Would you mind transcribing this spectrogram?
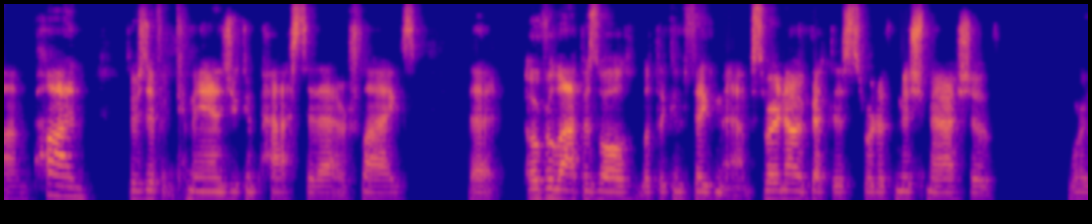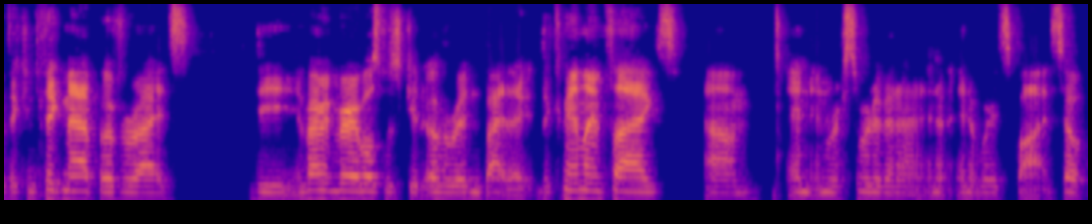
um, pod, there's different commands you can pass to that or flags that overlap as well with the config map. So right now we've got this sort of mishmash of where the config map overrides the environment variables, which get overridden by the, the command line flags, um, and, and we're sort of in a, in a, in a weird spot. So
